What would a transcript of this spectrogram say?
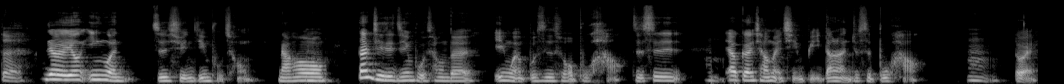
对，就用英文咨询金普冲。然后，但其实金普冲的英文不是说不好，只是要跟小美琴比，当然就是不好。嗯，对，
